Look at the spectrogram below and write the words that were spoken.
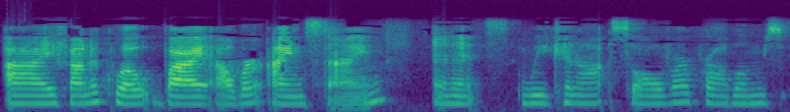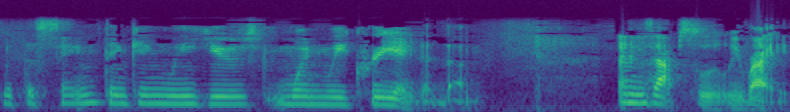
I found a quote by Albert Einstein, and it's we cannot solve our problems with the same thinking we used when we created them. And he's absolutely right.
